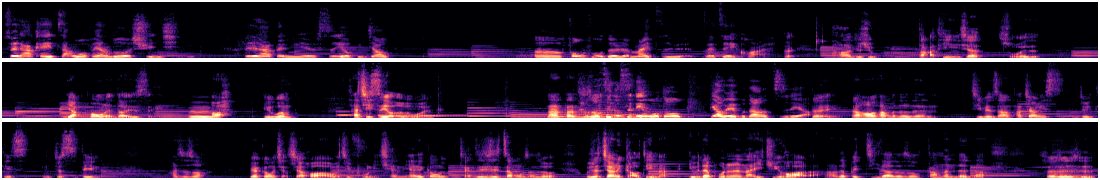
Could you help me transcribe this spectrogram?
所以他可以掌握非常多的讯息，而且他等于也是有比较呃丰富的人脉资源在这一块。对，然后他就去打听一下所谓的养蜂人到底是谁。嗯，啊，一问他其实有耳闻。那但是说，说这个是连我都调阅不到的资料。对，然后他们的人基本上他叫你死，你就一定死，你就死定了。他就说不要跟我讲笑话，我已经付你钱，你还跟我讲这些脏话，说我就叫你搞定了，能不能来一句话了？然后就被激到，就说当然能啊。所以就是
